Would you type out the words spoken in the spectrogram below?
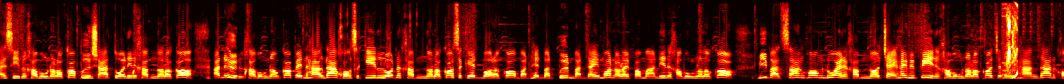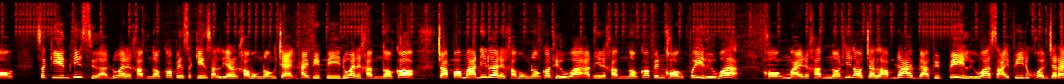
80 นะครับวงน้องแล้วก็ปืนชาร์จตัวนี้นะครับเนาะแล้วก็อันอื่นนะครับวงน้องก็เป็นทางด้านของสกินรถนะครับเนาะแล้วก็สเก็ตบอร์ดแล้วก็บัตรเพชรบัตรปืนบัตร diamond อะไรประมาณนี้นะครับวงน้องแล้วก็มีบัตรสร้างห้องด้วยนะครับเนาะแจกให้ฟรีๆนะครับวงน้องแล้วก็จะมีทางด้านของสกินพี่เสือด้วยนะครับน้องก็เป็นสกินสัตว์เลี้ยงของเขาวงน้องแจกให้ฟรีๆด้วยนะครับน้องก็จะประมาณนี้เลยนะครับวงน้องก็ถือว่าอันนี้นะครับน้องก็เป็นของฟรีหรือว่า ของใหม่นะครับเนาะที่เราจะรับได้แบบฟรีหรือว่าสายฟรีทุกคนจะได้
